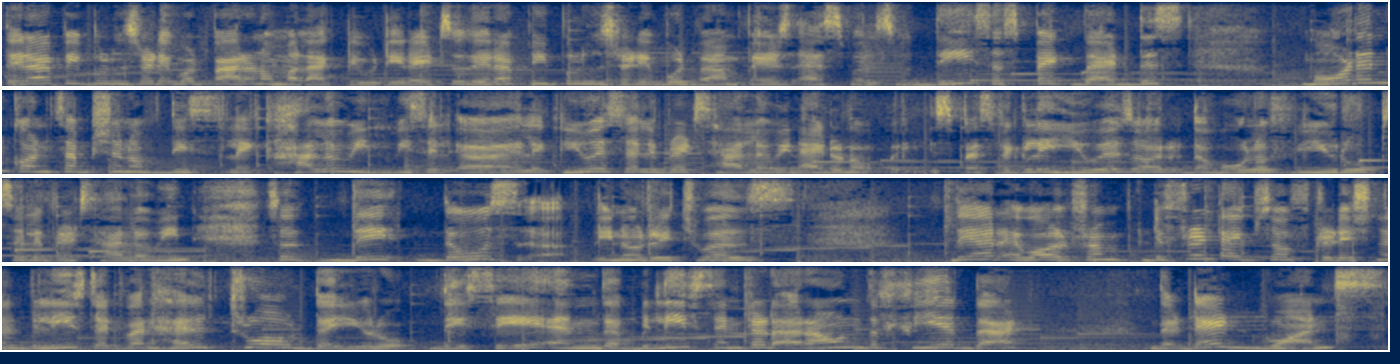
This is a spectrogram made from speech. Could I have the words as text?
There are people who study about paranormal activity right? So there are people who study about vampires as well. So they suspect that this modern conception of this like halloween we uh, like us celebrates halloween. I don't know specifically us or the whole of europe celebrates halloween. So they those uh, you know rituals they are evolved from different types of traditional beliefs that were held throughout the Europe. They say, and the belief centered around the fear that the dead ones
